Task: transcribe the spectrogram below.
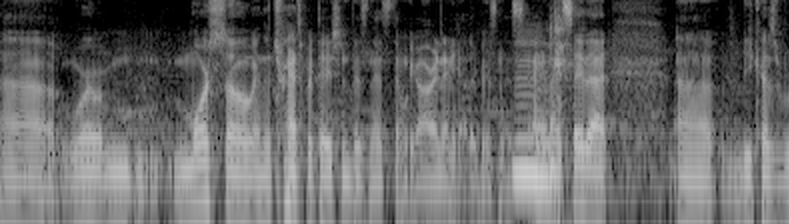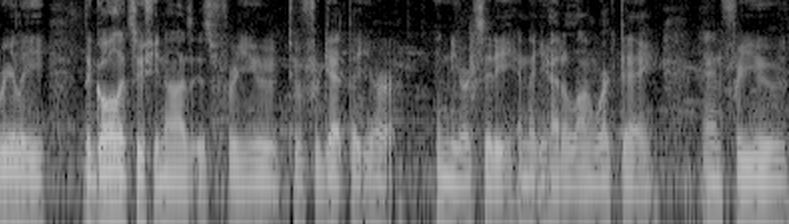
Uh, we're m- more so in the transportation business than we are in any other business. Mm. And I say that uh, because really the goal at Sushi Noz is for you to forget that you're in New York City and that you had a long work day, and for you,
